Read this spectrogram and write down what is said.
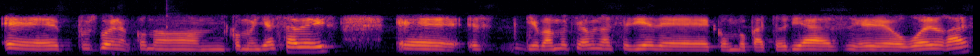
Eh, pues bueno, como, como ya sabéis, eh, llevamos ya una serie de convocatorias de huelgas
